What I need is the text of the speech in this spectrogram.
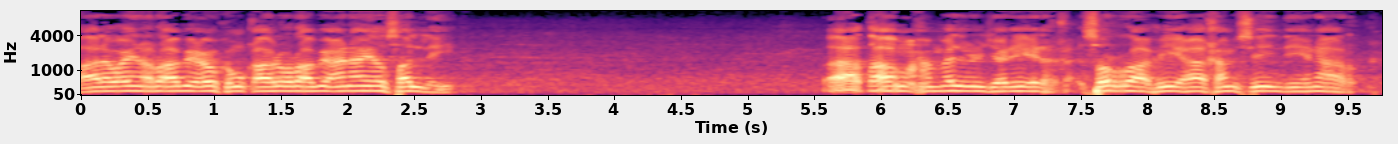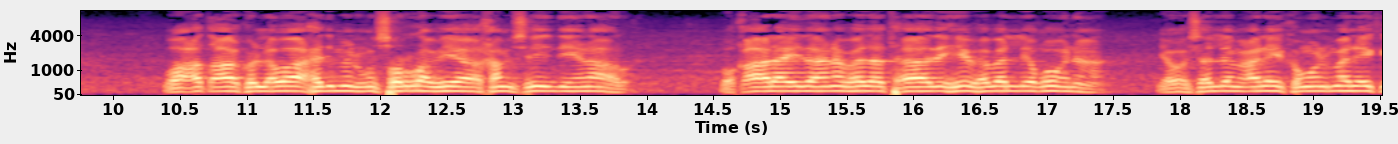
قال وأين رابعكم؟ قالوا رابعنا يصلي. فأعطى محمد بن جرير صر فيها خمسين دينار. وأعطى كل واحد منهم صر فيها خمسين دينار. وقال إذا نفذت هذه فبلغونا. وسلم عليكم الملك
